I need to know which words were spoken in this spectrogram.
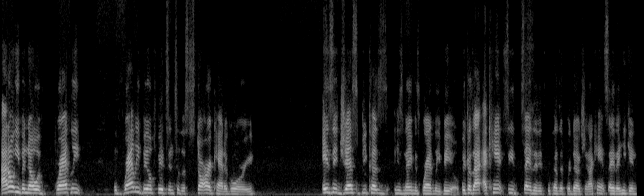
I don't even know if Bradley if Bradley Beal fits into the star category, is it just because his name is Bradley Beal? Because I, I can't see say that it's because of production. I can't say that he can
